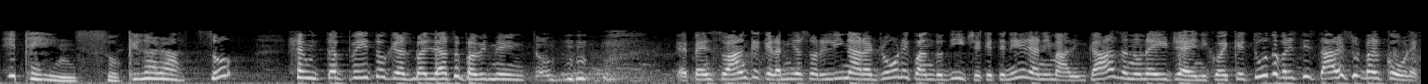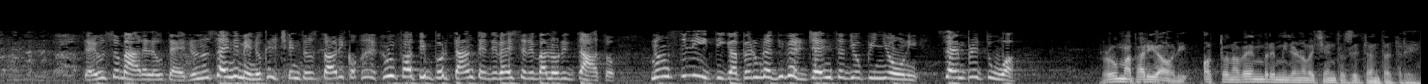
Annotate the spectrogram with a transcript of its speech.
e penso che l'arazzo è un tappeto che ha sbagliato pavimento. E penso anche che la mia sorellina ha ragione quando dice che tenere animali in casa non è igienico e che tu dovresti stare sul balcone. Sei un somare, Leuterio, non sai nemmeno che il centro storico è un fatto importante e deve essere valorizzato. Non si litiga per una divergenza di opinioni, sempre tua. Roma Parioli, 8 novembre 1973.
